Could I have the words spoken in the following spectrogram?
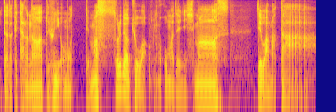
いただけたらなというふうに思ってます。それでは今日はここまでにします。ではまた。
